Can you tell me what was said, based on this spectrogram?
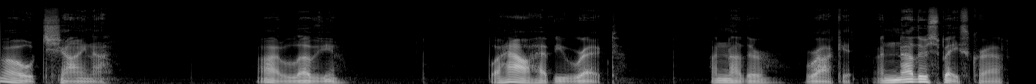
Oh, China. I love you. But how have you wrecked another rocket? Another spacecraft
